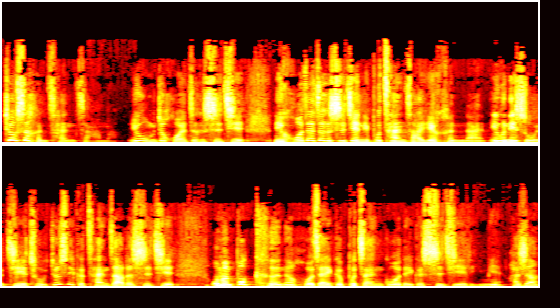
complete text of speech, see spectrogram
就是很掺杂嘛，因为我们就活在这个世界。你活在这个世界，你不掺杂也很难，因为你所接触就是一个掺杂的世界。我们不可能活在一个不粘锅的一个世界里面。好像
